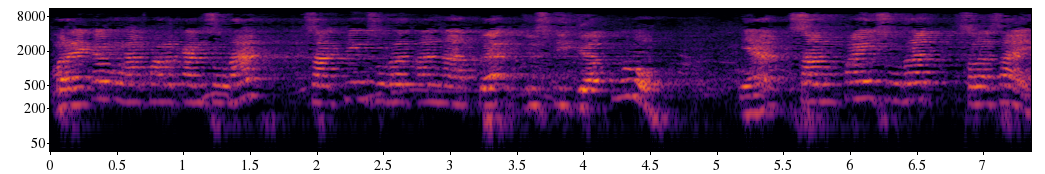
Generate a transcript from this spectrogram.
Mereka menghafalkan surat saking surat An-Naba juz 30 ya sampai surat selesai.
